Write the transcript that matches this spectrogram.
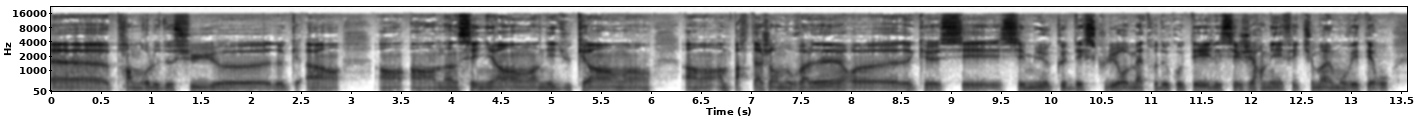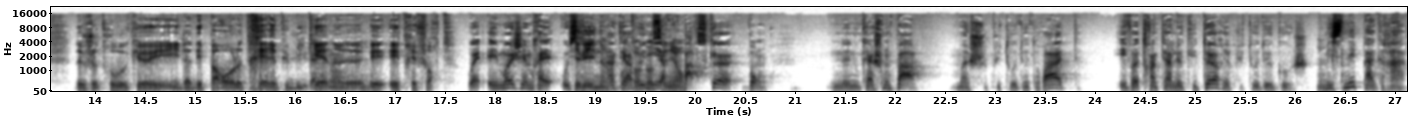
Euh, prendre le dessus euh, de, en, en, en, enseignant, en éduquant, en, en partageant nos valeurs, euh, que c'est mieux que d'exclure, mettre de côté et laisser germer effectivement un mauvais terreau je trouve qu'il a des paroles très républicaines euh, et, très fortes. Ouais, et moi j'aimerais aussi intervenir parce que, bon, ne nous cachons pas, moi je suis plutôt de droite et votre interlocuteur est plutôt de gauche. Mm. Mais ce n'est pas grave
